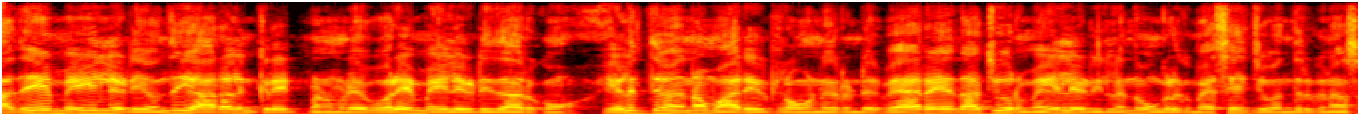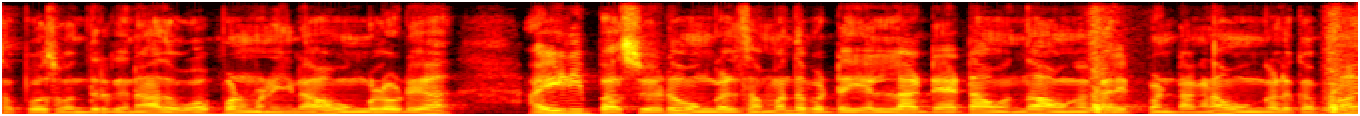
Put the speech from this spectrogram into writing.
அதே மெயில் ஐடி வந்து யாராலும் கிரியேட் பண்ண முடியாது. ஒரே மெயில் ஐடி தான் இருக்கும். எழுத்து வேணால் மாறி இருக்கலாம் ஒன்று ரெண்டு. வேறு ஏதாச்சும் ஒரு மெயில் ஐடியிலேருந்து உங்களுக்கு மெசேஜ் வந்திருக்குன்னா சப்போஸ் வந்திருக்குன்னா அதை ஓப்பன் பண்ணிங்கன்னா உங்களுடைய ஐடி பாஸ்வேர்டு உங்கள் சம்மந்தப்பட்ட எல்லா டேட்டாவும் வந்து அவங்க கலெக்ட் பண்ணிட்டாங்கன்னா உங்களுக்கு அப்புறம்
